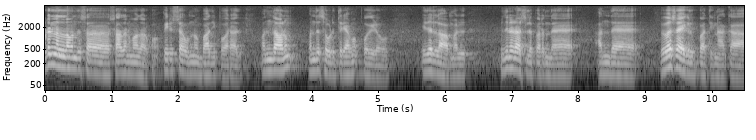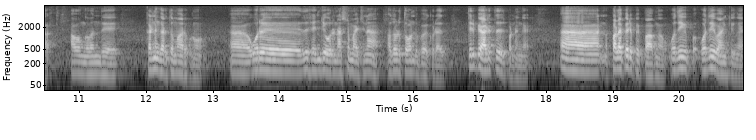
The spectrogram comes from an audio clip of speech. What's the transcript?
உடல்நலம் வந்து சா சாதனமாக தான் இருக்கும். பெருசாக ஒன்றும் பாதிப்பு வராது. வந்தாலும் வந்து சவுடு தெரியாமல் போயிடும். இது இல்லாமல் மிதுனராசியில் பிறந்த அந்த விவசாயிகளுக்கு பார்த்திங்கனாக்கா அவங்க வந்து கண்ணும் கருத்துமாக இருக்கணும். ஒரு இது செஞ்சு ஒரு நஷ்டமாயிடுச்சுன்னா அதோடு தோண்டு போகக்கூடாது திருப்பி அடுத்தது பண்ணுங்கள் பல பேர் போய் பாருங்க. உதவி உதவி வாங்கிக்கோங்க.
